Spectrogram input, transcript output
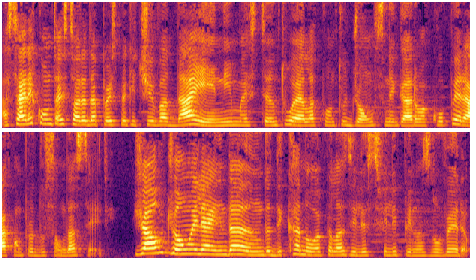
A série conta a história da perspectiva da Anne, mas tanto ela quanto John se negaram a cooperar com a produção da série. Já o John, ele ainda anda de canoa pelas ilhas filipinas no verão.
